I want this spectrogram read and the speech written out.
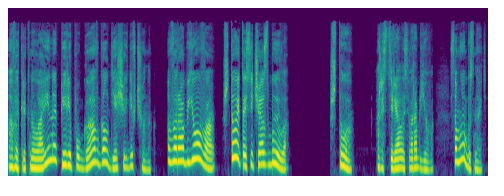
А выкрикнула Арина, перепугав голдящих девчонок. «Воробьева, что это сейчас было?» «Что?» — растерялась Воробьева. «Самой бы знать».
